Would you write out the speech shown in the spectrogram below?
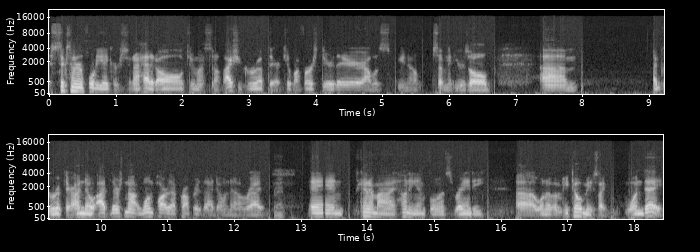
640 acres, and I had it all to myself. I actually grew up there. I Killed my first deer there. I was, you know, seven, eight years old. Um, I grew up there. I know I, there's not one part of that property that I don't know, right? Right. And kind of my hunting influence, Randy, uh, one of them, he told me, he's like, one day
